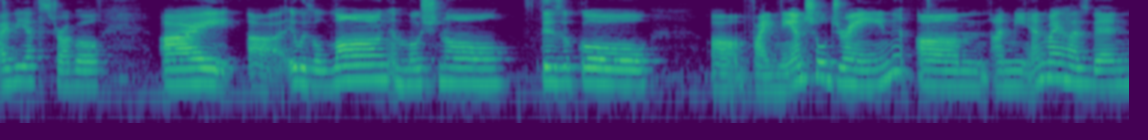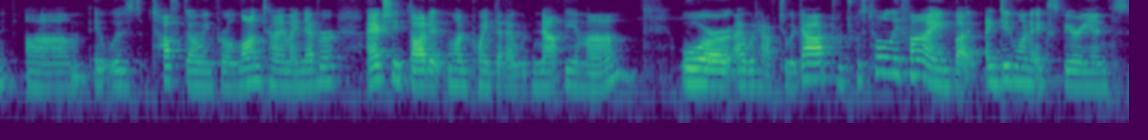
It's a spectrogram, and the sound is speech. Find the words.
IVF struggle. I, uh, it was a long, emotional, physical, um, financial drain um, on me and my husband. Um, it was tough going for a long time. I never, I actually thought at one point that I would not be a mom or I would have to adopt, which was totally fine, but I did want to experience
